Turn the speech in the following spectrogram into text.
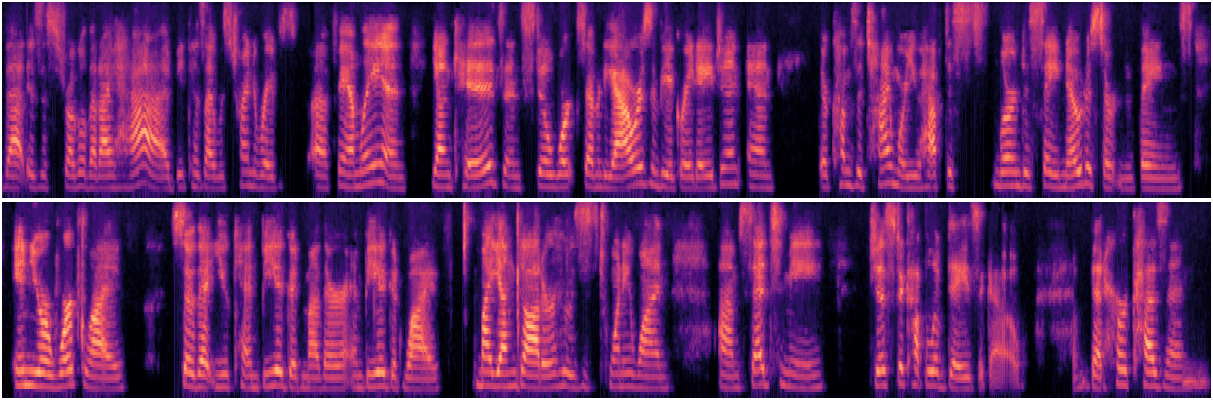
that is a struggle that I had because I was trying to raise a family and young kids and still work 70 hours and be a great agent and there comes a time where you have to learn to say no to certain things in your work life so that you can be a good mother and be a good wife. My young daughter, who is 21, um, said to me just a couple of days ago that her cousin,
